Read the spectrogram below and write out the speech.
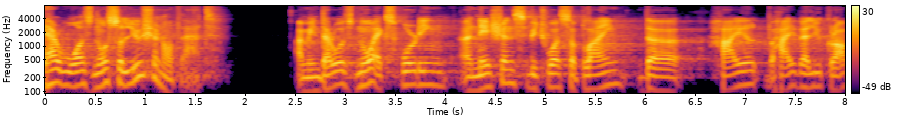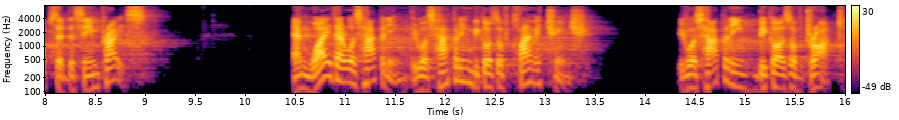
there was no solution of that. I mean, there was no exporting uh, nations which was supplying the high, high value crops at the same price. And why that was happening? It was happening because of climate change. It was happening because of drought.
